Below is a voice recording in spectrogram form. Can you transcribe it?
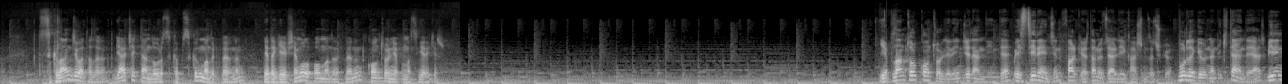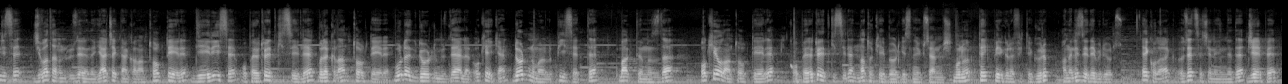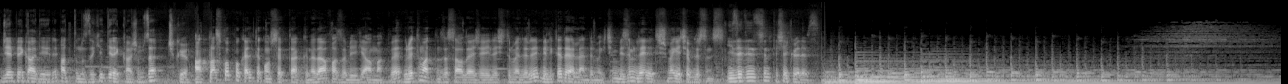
sıkılan civataların gerçekten doğru sıkıp sıkılmadıklarının ya da gevşeme olup olmadıklarının kontrolünün yapılması gerekir. Yapılan tork kontrolleri incelendiğinde ST range'in fark yaratan özelliği karşımıza çıkıyor. Burada görünen iki tane değer. Birincisi civatanın üzerinde gerçekten kalan tork değeri, diğeri ise operatör etkisiyle bırakılan tork değeri. Burada gördüğümüz değerler okeyken 4 numaralı P-sette baktığımızda Okey olan tork değeri operatör etkisiyle not okey bölgesine yükselmiş. Bunu tek bir grafikte görüp analiz edebiliyoruz. Ek olarak özet seçeneğinde de CP, CPK değeri hattımızdaki direkt karşımıza çıkıyor. Atlas Copco kalite konsepti hakkında daha fazla bilgi almak ve üretim hattınıza sağlayacağı iyileştirmeleri birlikte değerlendirmek için bizimle iletişime geçebilirsiniz. İzlediğiniz için teşekkür ederiz.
